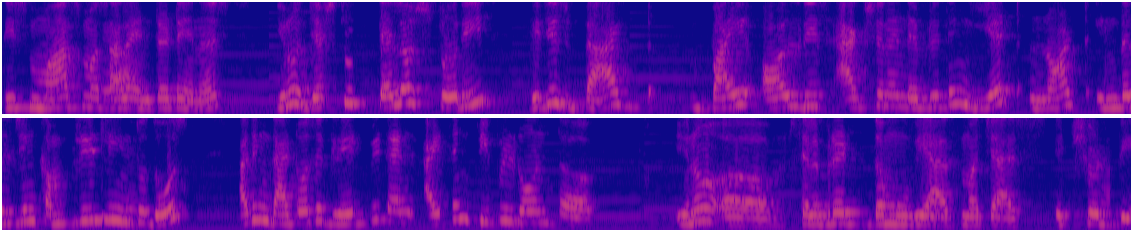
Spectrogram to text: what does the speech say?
these mass masala Yeah. entertainers you know just to tell a story which is backed by all this action and everything yet not indulging completely into those i think that was a great bit and i think people don't uh, you know uh, celebrate the movie as much as it should be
